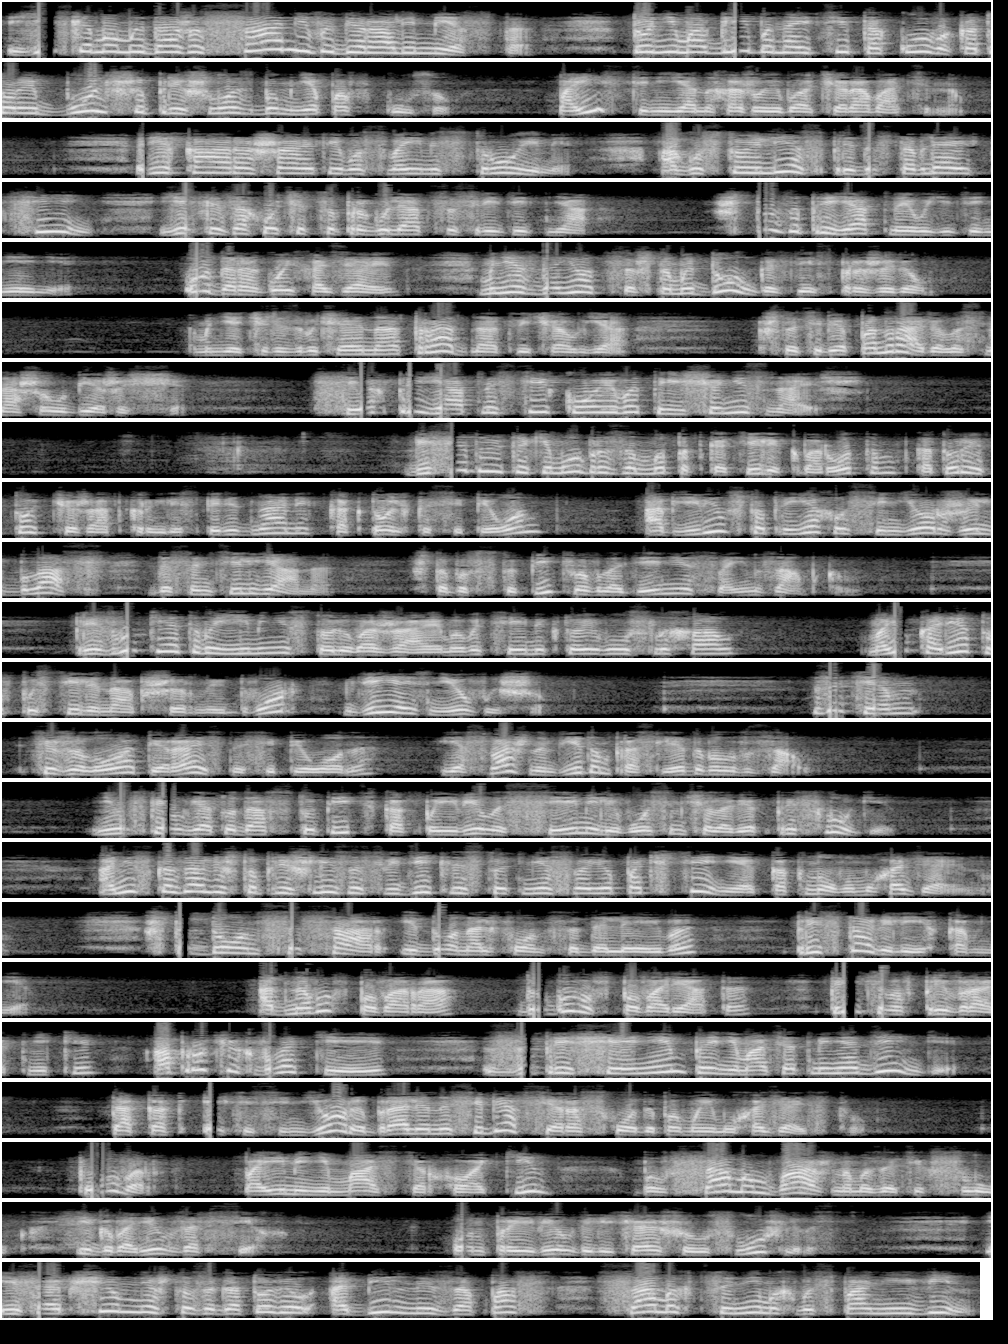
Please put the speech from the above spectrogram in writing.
Если бы мы даже сами выбирали место, то не могли бы найти такого, который больше пришлось бы мне по вкусу. Поистине я нахожу его очаровательным. Река орошает его своими струями, а густой лес предоставляет тень, если захочется прогуляться среди дня. Что за приятное уединение. О, дорогой хозяин, мне сдается, что мы долго здесь проживем. Мне чрезвычайно отрадно, отвечал я, что тебе понравилось наше убежище. Всех приятностей коего ты еще не знаешь. Беседуя таким образом, мы подкатили к воротам, которые тотчас же открылись перед нами, как только Сипион объявил, что приехал сеньор Жильблас де Сантильяна чтобы вступить во владение своим замком. При звуке этого имени, столь уважаемого теми, кто его услыхал, мою карету впустили на обширный двор, где я из нее вышел. Затем, тяжело опираясь на Сипиона, я с важным видом проследовал в зал. Не успел я туда вступить, как появилось семь или восемь человек прислуги. Они сказали, что пришли засвидетельствовать мне свое почтение как новому хозяину что Дон Сесар и Дон Альфонсо де Лейва приставили их ко мне. Одного в повара, другого в поварята, третьего в привратники, а прочих в лакеи с запрещением принимать от меня деньги, так как эти сеньоры брали на себя все расходы по моему хозяйству. Повар по имени мастер Хоакин был самым важным из этих слуг и говорил за всех. Он проявил величайшую услужливость и сообщил мне, что заготовил обильный запас самых ценимых в Испании вин,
